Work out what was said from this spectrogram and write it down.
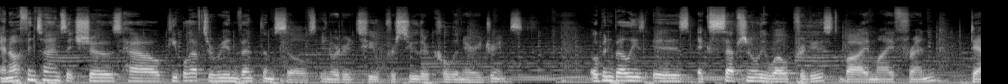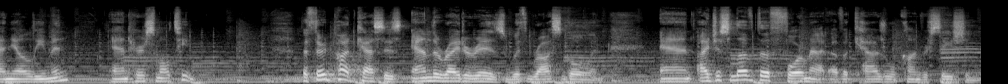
and oftentimes it shows how people have to reinvent themselves in order to pursue their culinary dreams. Open Bellies is exceptionally well produced by my friend, Danielle Lehman, and her small team. The third podcast is And the Writer Is with Ross Golan. And I just love the format of a casual conversation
